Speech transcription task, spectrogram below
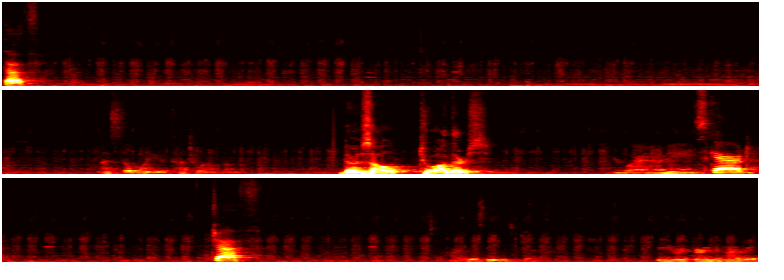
Death. I still want you to touch one of them. Deux autres, two others. What are their names? Scared. Jeff. Harley's name is Jeff. Are you referring to Harley?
